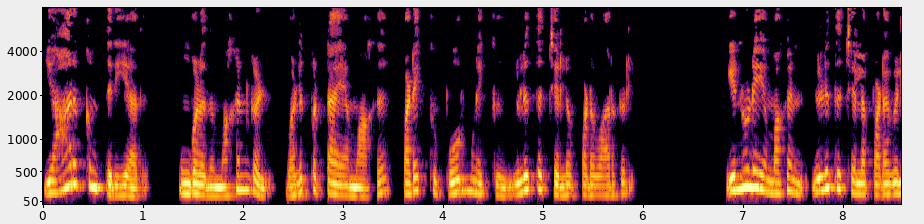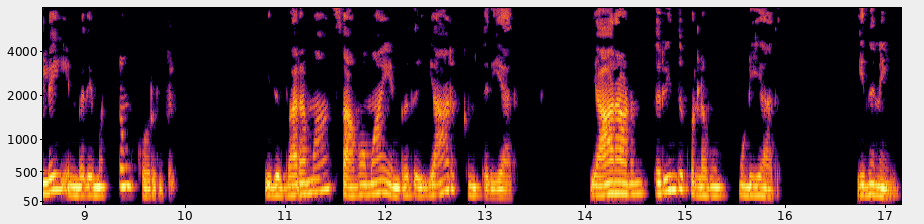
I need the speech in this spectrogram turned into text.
யாருக்கும் தெரியாது. உங்களது மகன்கள் வலுக்கட்டாயமாக படைக்கு போர்முனைக்கு இழுத்துச் செல்லப்படுவார்கள் என்னுடைய மகன் இழுத்துச் செல்லப்படவில்லை என்பதை மட்டும் கூறுங்கள். இது வரமா சாவமா என்பது யாருக்கும் தெரியாது. யாராலும் தெரிந்து கொள்ளவும் முடியாது. இதனை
